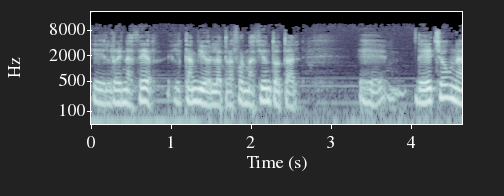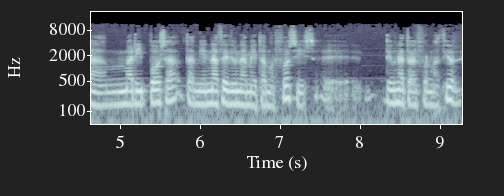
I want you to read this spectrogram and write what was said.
el renacer, el cambio, la transformación total. Eh, de hecho, una mariposa también nace de una metamorfosis, eh, de una transformación,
